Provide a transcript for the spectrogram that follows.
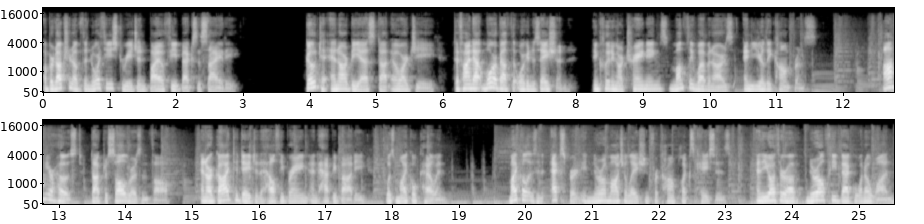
a production of the Northeast Region Biofeedback Society. Go to nrbs.org to find out more about the organization, including our trainings, monthly webinars, and yearly conference. I'm your host, Dr. Saul Rosenthal, and our guide today to the healthy brain and happy body was Michael Cohen, Michael is an expert in neuromodulation for complex cases and the author of Neurofeedback 101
